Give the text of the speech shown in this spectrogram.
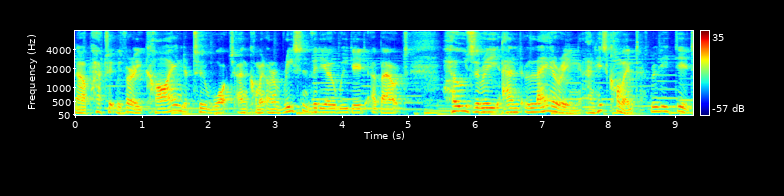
Now Patrick was very kind to watch and comment on a recent video we did about hosiery and layering. And his comment really did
